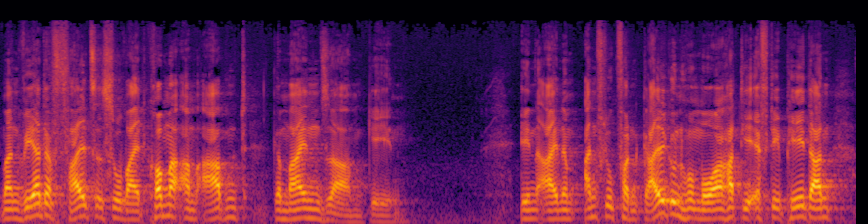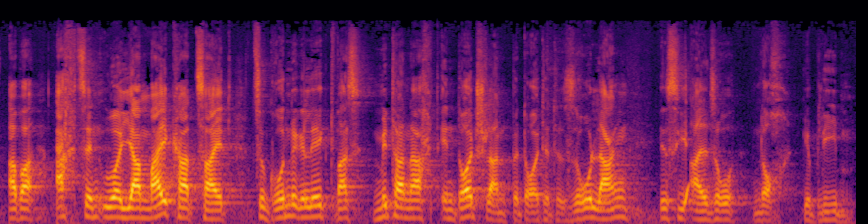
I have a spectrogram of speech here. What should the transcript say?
man werde, falls es soweit komme, am Abend gemeinsam gehen. In einem Anflug von Galgenhumor hat die FDP dann aber 18 Uhr Jamaika-Zeit zugrunde gelegt, was Mitternacht in Deutschland bedeutete. So lang ist sie also noch geblieben.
